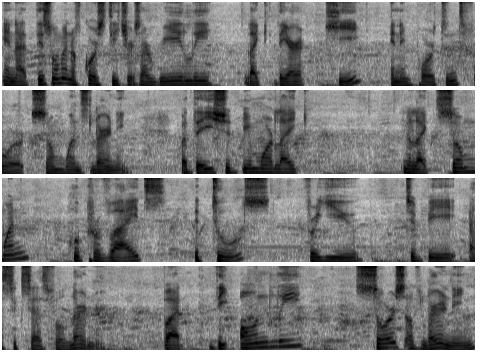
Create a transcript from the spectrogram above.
and at this moment, of course, teachers are really like they are key and important for someone's learning but they should be more like you know like someone who provides the tools for you to be a successful learner but the only source of learning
